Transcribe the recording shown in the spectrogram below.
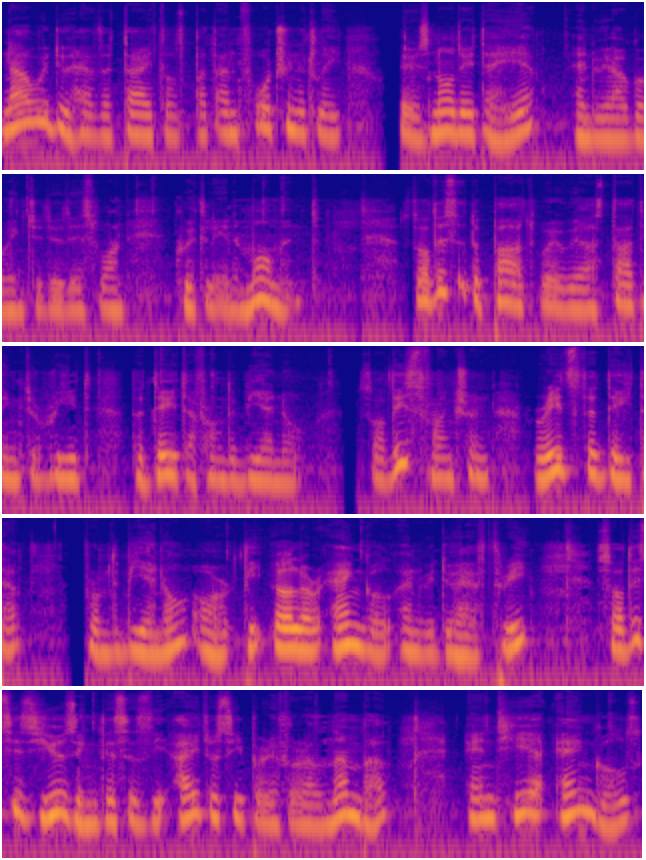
now we do have the titles but unfortunately there is no data here and we are going to do this one quickly in a moment. So this is the part where we are starting to read the data from the BNO so this function reads the data from the BNO or the Euler angle and we do have three. So this is using this is the I2C peripheral number and here angles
